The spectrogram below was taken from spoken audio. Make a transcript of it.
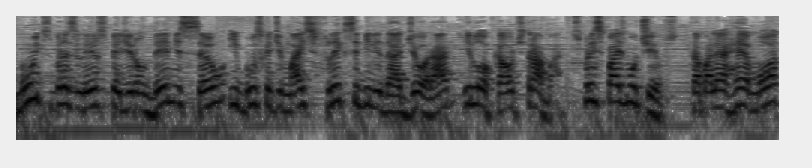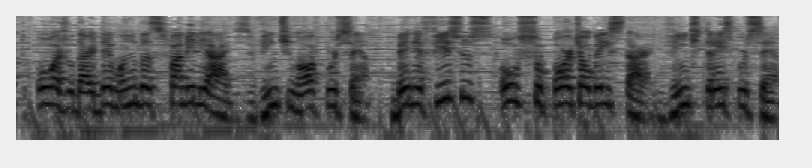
muitos brasileiros pediram demissão em busca de mais flexibilidade de horário e local de trabalho. Os principais motivos: trabalhar remoto ou ajudar demandas familiares, 29%. Benefícios ou suporte ao bem-estar, 23%.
